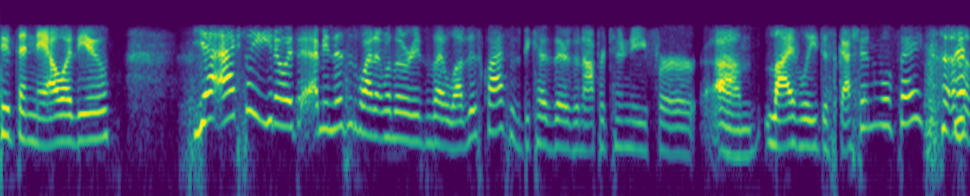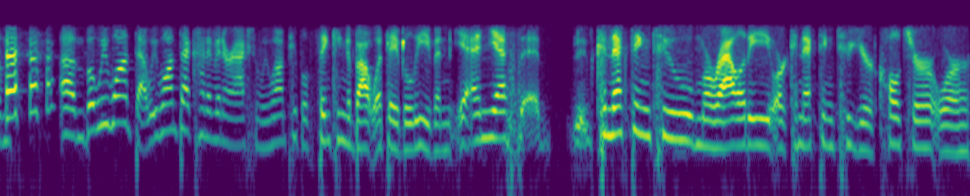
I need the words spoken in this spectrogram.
tooth and nail with you? Yeah, actually, you know, it's, I mean, this is one of the reasons I love this class is because there's an opportunity for um, lively discussion. We'll say, um, um, but we want that. We want that kind of interaction. We want people thinking about what they believe, and and yes, uh, connecting to morality or connecting to your culture or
